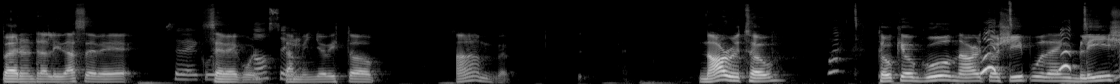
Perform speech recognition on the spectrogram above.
Pero en realidad se ve, Se ve cool. se ve cool. No sé. También yo he visto, ah, Naruto. Tokyo Ghoul, Naruto Shippuden, Bleach.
